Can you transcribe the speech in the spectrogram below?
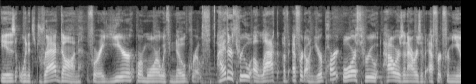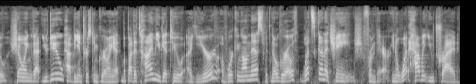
is when it's dragged on for a year or more with no growth, either through a lack of effort on your part or through hours and hours of effort from you, showing that you do have the interest in growing it. But by the time you get to a year of working on this with no growth, what's going to change from there? You know, what haven't you tried?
